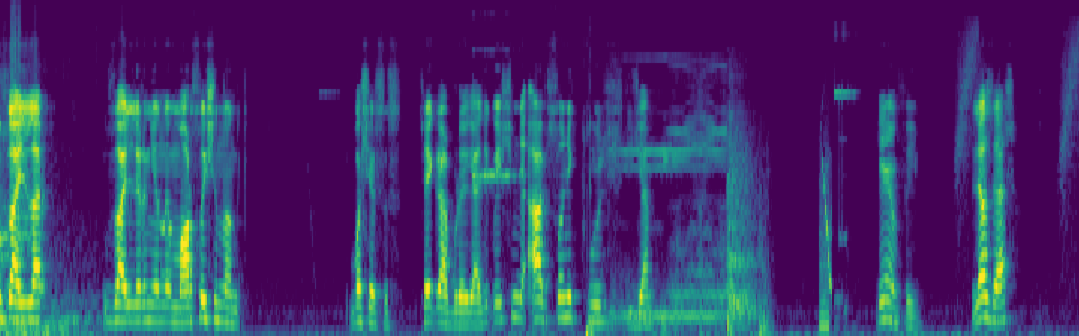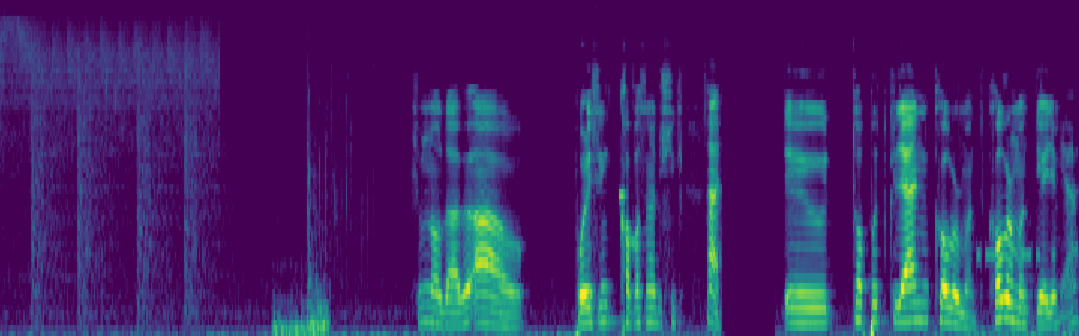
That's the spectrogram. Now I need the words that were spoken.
Uzaylılar. Uzaylıların yanına Mars'a ışınlandık. Başarısız. Tekrar buraya geldik ve şimdi abi Sonic Pulse diyeceğim. Mi fail? Lazer. Şimdi ne oldu abi? Aa, polisin kafasına düştük. Ha. Ee, Toput Clan Government. Government diyelim. Yeah?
